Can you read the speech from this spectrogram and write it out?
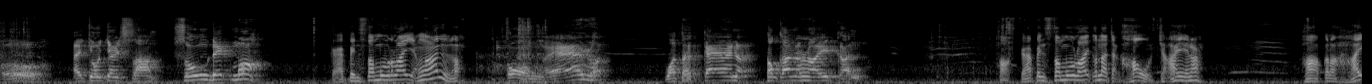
โอ้ ไอ้ โจรใจสามส่งเด็กมาแกเป็นซามูไรอย่างนั้นเหรอ ก็แงละว่าแต่แกน่ะต้องการอะไรกัน ถ้าแกเป็นซามูไรก็น่าจะเข้าใจนะข้ากระหาย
